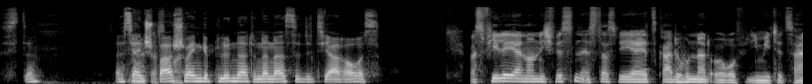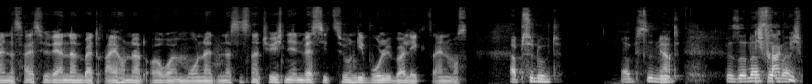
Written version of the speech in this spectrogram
siehst du? Da hast Ja, das Sparschwein geplündert und dann hast du das Jahr raus. Was viele ja noch nicht wissen, ist, dass wir ja jetzt gerade 100 Euro für die Miete zahlen. Das heißt, wir wären dann bei 300 Euro im Monat. Und das ist natürlich eine Investition, die wohl überlegt sein muss. Absolut. Absolut. Besonders, Ich wenn man, mich,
